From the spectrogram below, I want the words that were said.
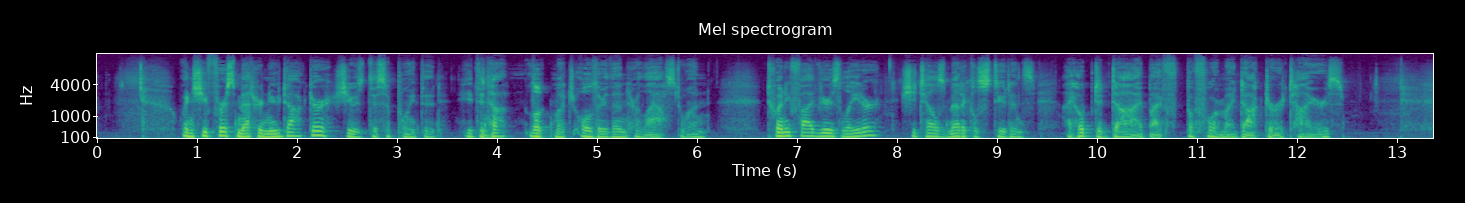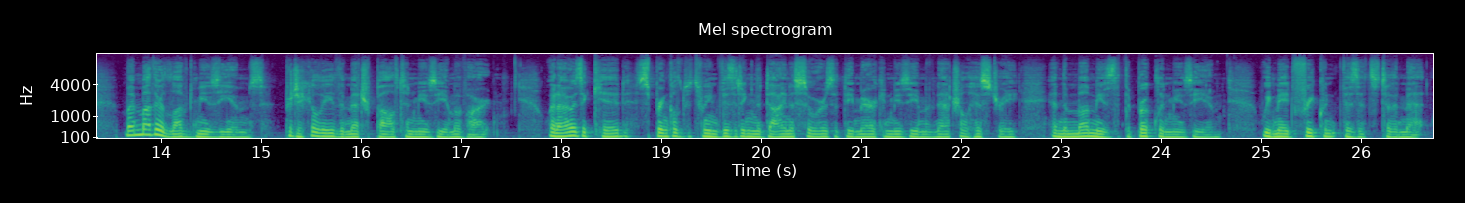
When she first met her new doctor, she was disappointed. He did not look much older than her last one. 25 years later, she tells medical students, I hope to die by, before my doctor retires. My mother loved museums, particularly the Metropolitan Museum of Art. When I was a kid, sprinkled between visiting the dinosaurs at the American Museum of Natural History and the mummies at the Brooklyn Museum, we made frequent visits to the Met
